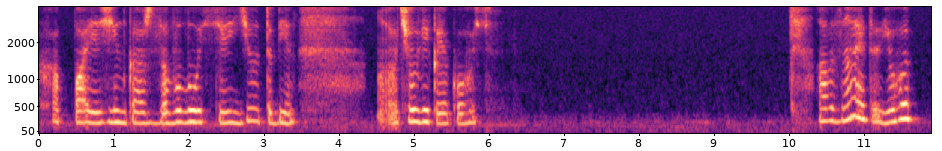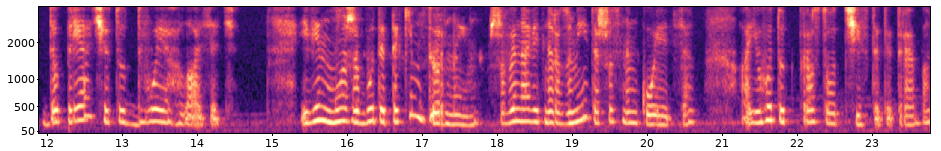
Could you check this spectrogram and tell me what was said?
хапає жінка аж за волосся, йо тобі. Е, чоловіка якогось. А ви знаєте, його допряче тут двоє глазять. І він може бути таким дурним, що ви навіть не розумієте, що з ним коїться. А його тут просто от чистити треба.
